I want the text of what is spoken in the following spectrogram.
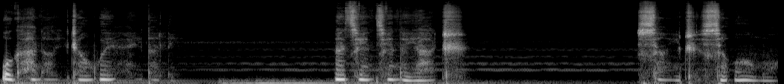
我看到一张微黑的脸，那尖尖的牙齿像一只小恶魔。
